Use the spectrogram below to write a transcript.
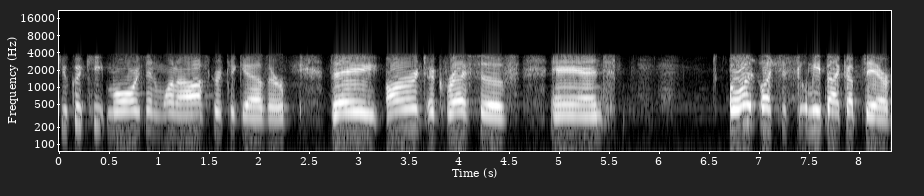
you could keep more than one Oscar together. They aren't aggressive and well, let's just let me back up there.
